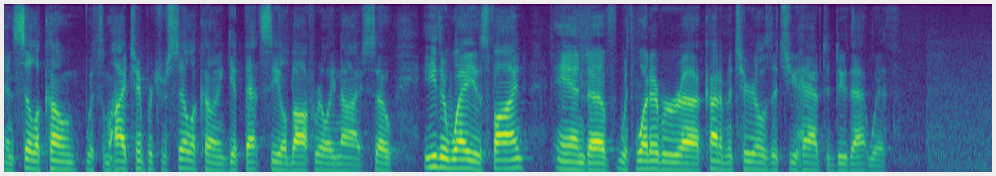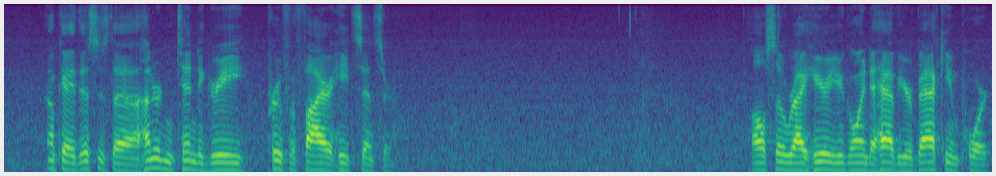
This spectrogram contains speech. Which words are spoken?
and silicone with some high temperature silicone and get that sealed off really nice. So either way is fine and uh, with whatever uh, kind of materials that you have to do that with. Okay, this is the 110 degree proof of fire heat sensor. Also right here you're going to have your vacuum port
